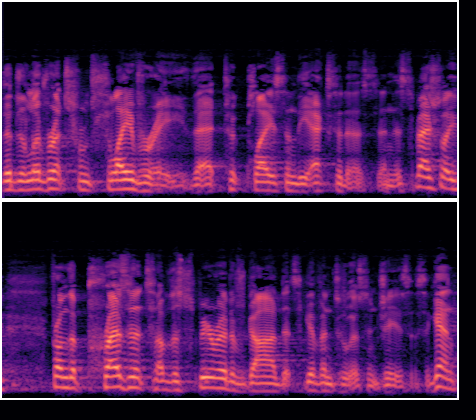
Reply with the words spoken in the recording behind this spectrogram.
the deliverance from slavery that took place in the Exodus, and especially from the presence of the Spirit of God that's given to us in Jesus. Again,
